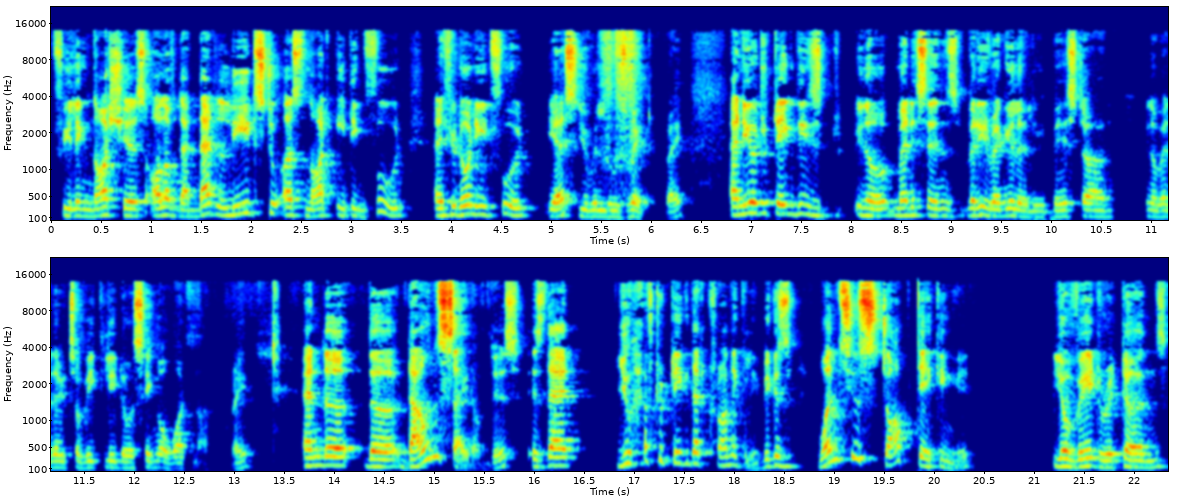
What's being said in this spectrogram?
feeling nauseous, all of that. That leads to us not eating food. And if you don't eat food, yes, you will lose weight, right? And you have to take these, you know, medicines very regularly based on, you know, whether it's a weekly dosing or whatnot, right? And the the downside of this is that you have to take that chronically because once you stop taking it, your weight returns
